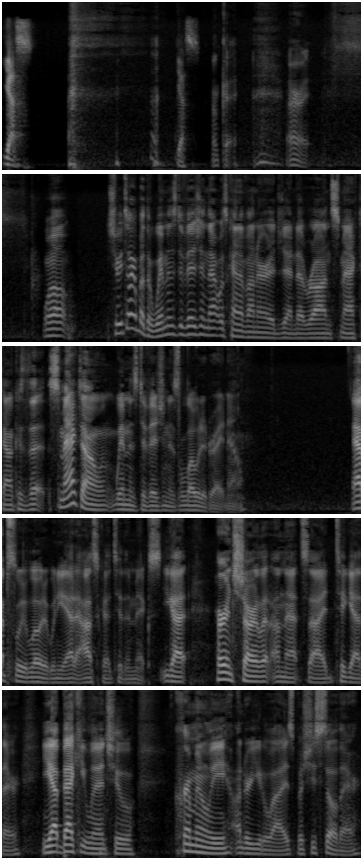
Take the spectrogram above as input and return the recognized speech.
yes yes Okay. All right. Well, should we talk about the women's division? That was kind of on our agenda, Raw and SmackDown, because the SmackDown women's division is loaded right now. Absolutely loaded when you add Asuka to the mix. You got her and Charlotte on that side together. You got Becky Lynch, who criminally underutilized, but she's still there,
